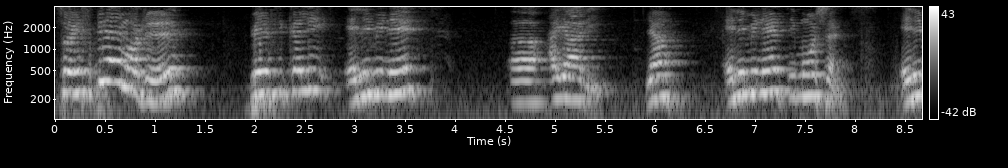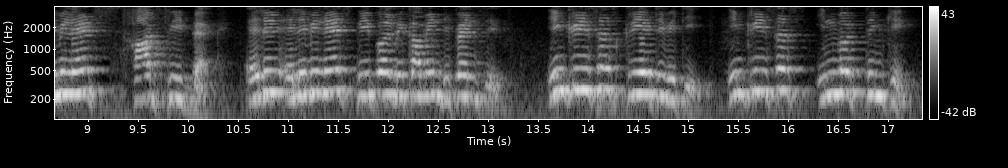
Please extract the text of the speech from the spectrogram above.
So SBI model basically eliminates uh, IRE, yeah, eliminates emotions, eliminates hard feedback, el eliminates people becoming defensive, increases creativity, increases inward thinking,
